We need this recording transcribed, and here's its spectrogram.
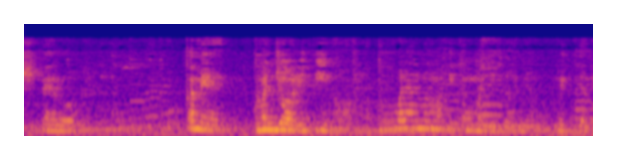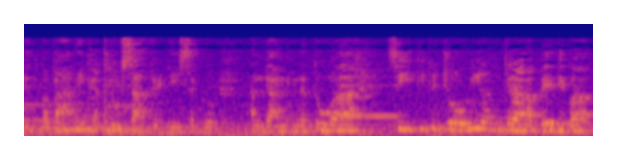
bash, pero kami, majority, no? Wala namang makitang mali doon yung nagdamit babae ka two Saturdays ago. Ang daming natuwa. Si Tito Joey, ang grabe, di ba?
